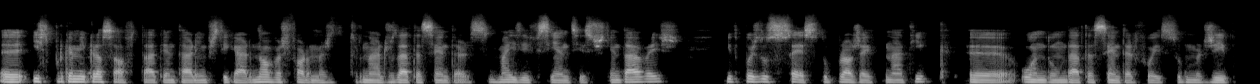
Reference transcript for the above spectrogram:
Uh, isto porque a Microsoft está a tentar investigar novas formas de tornar os data centers mais eficientes e sustentáveis e depois do sucesso do projeto Natic, uh, onde um data center foi submergido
